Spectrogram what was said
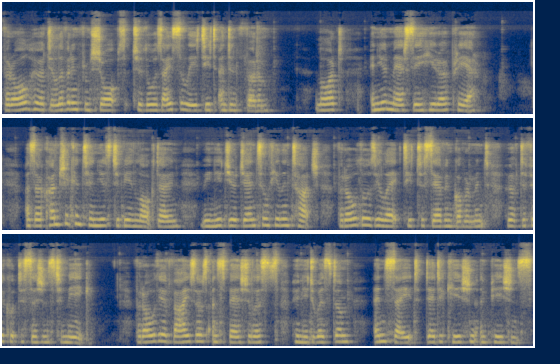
for all who are delivering from shops to those isolated and infirm Lord, in your mercy, hear our prayer. As our country continues to be in lockdown, we need your gentle healing touch for all those elected to serve in government who have difficult decisions to make, for all the advisors and specialists who need wisdom, insight, dedication, and patience,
